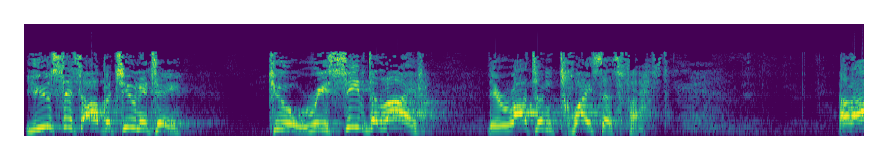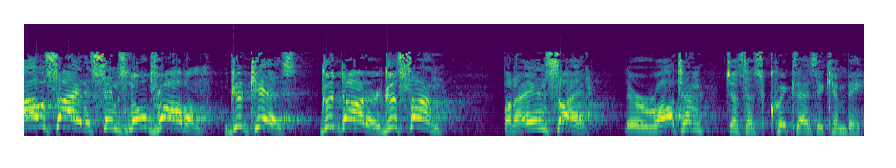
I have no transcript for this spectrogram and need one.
use this opportunity to receive the life, they're rotten twice as fast. On the outside, it seems no problem. Good kids, good daughter, good son. But on the inside, they're rotten just as quick as it can be.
